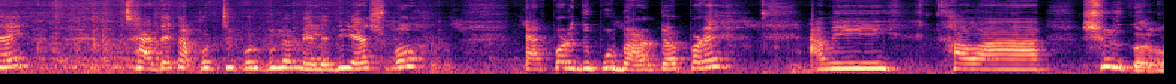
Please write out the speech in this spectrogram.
নাই। ছাদে কাপড় চোপড়গুলো মেলে দিয়ে আসব। তারপরে দুপুর বারোটার পরে আমি খাওয়া শুরু করব।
